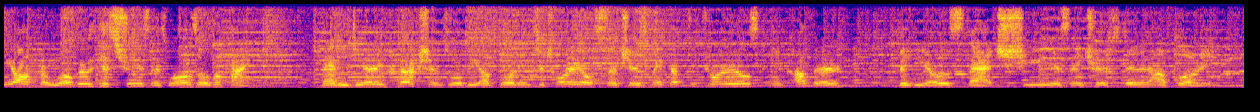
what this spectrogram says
we offer logo histories as well as logo finds. Maddie Deary Productions will be uploading tutorials such as makeup tutorials and other videos that she is interested in uploading.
